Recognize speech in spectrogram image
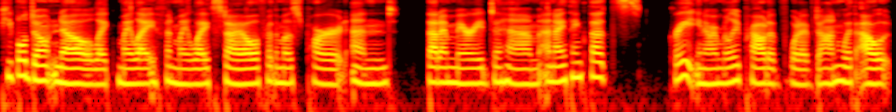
people don't know like my life and my lifestyle for the most part and that I'm married to him. And I think that's great. You know, I'm really proud of what I've done without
